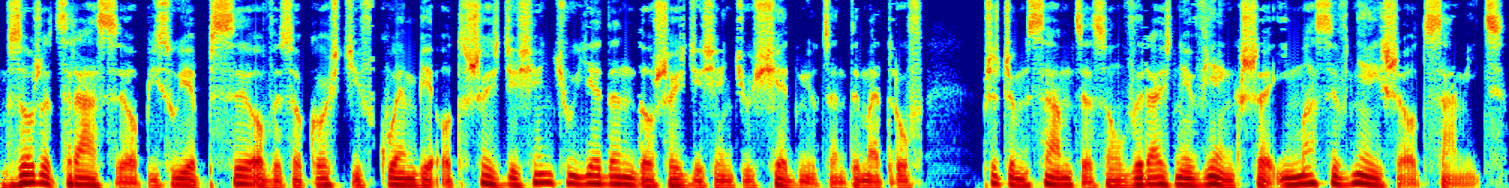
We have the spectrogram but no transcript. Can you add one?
Wzorzec rasy opisuje psy o wysokości w kłębie od 61 do 67 cm, przy czym samce są wyraźnie większe i masywniejsze od samic.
